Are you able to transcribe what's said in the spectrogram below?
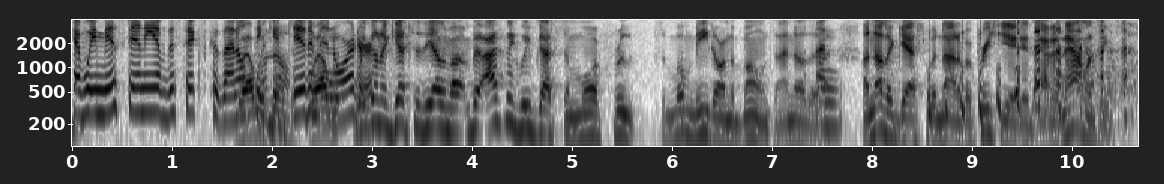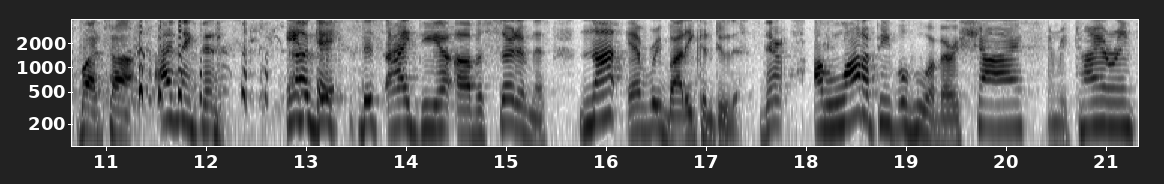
Have we missed any of the six? Because I don't Well, we think you don't. did them Well, in order. We're going to get to the other one, but I think we've got some more fruit, some more meat on the bones. I know that And- another guest would not have appreciated that analogy, but uh, I think that in Okay. this this idea of assertiveness, not everybody can do this. There are a lot of people who are very shy and retiring.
